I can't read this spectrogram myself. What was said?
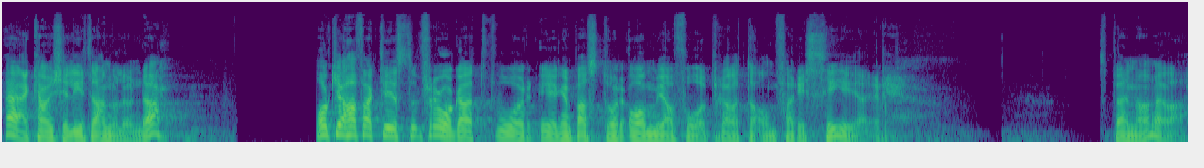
är kanske lite annorlunda. Och jag har faktiskt frågat vår egen pastor om jag får prata om fariseer. Spännande, va?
